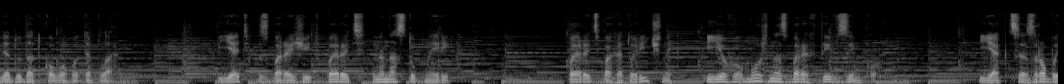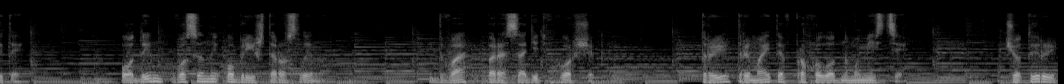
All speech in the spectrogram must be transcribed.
для додаткового тепла. 5. Збережіть перець на наступний рік. Перець багаторічник, і його можна зберегти взимку. Як це зробити? 1. Восени обріжте рослину. 2. Пересадіть в горщик. 3. Тримайте в прохолодному місці. 4.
